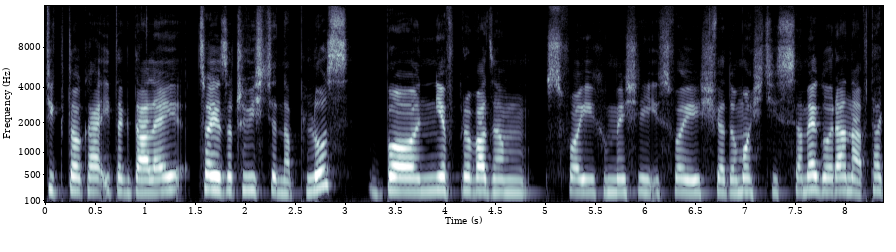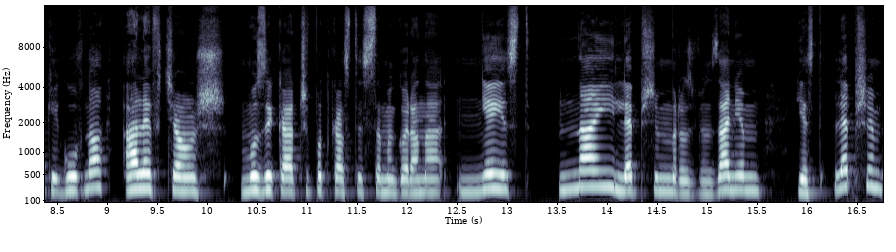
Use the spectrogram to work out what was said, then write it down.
TikToka i tak dalej, co jest oczywiście na plus, bo nie wprowadzam swoich myśli i swojej świadomości z samego rana w takie gówno, ale wciąż muzyka czy podcasty z samego rana nie jest najlepszym rozwiązaniem. Jest lepszym,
